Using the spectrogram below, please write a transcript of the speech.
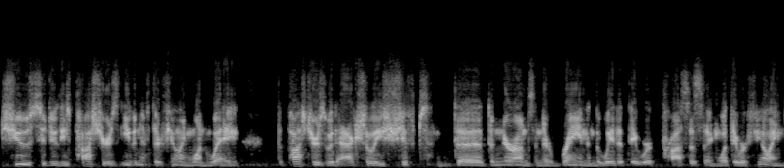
choose to do these postures, even if they're feeling one way, the postures would actually shift the, the neurons in their brain and the way that they were processing what they were feeling.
